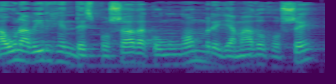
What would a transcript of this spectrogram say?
a una virgen desposada con un hombre llamado José,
